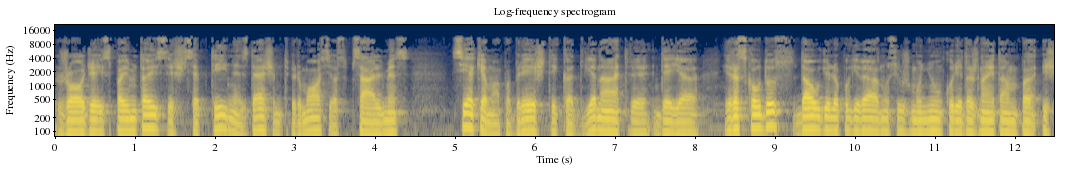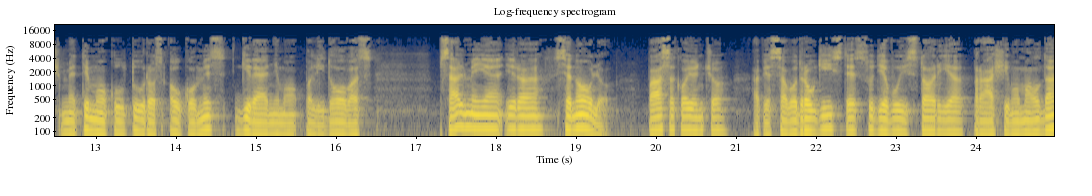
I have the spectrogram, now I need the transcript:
žodžiais paimtais iš 71 psalmės siekiama pabrėžti, kad vienatvė dėja yra skaudus daugelio pagyvenusių žmonių, kurie dažnai tampa išmetimo kultūros aukomis gyvenimo palydovas. Psalmėje yra senolio, pasakojančio apie savo draugystę su Dievu istoriją prašymo malda,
